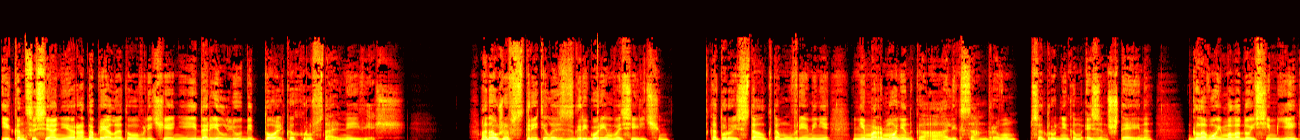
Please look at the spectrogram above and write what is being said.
И концессионер одобрял это увлечение и дарил Любе только хрустальные вещи. Она уже встретилась с Григорием Васильевичем, который стал к тому времени не Мармоненко, а Александровым, сотрудником Эйзенштейна, главой молодой семьи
